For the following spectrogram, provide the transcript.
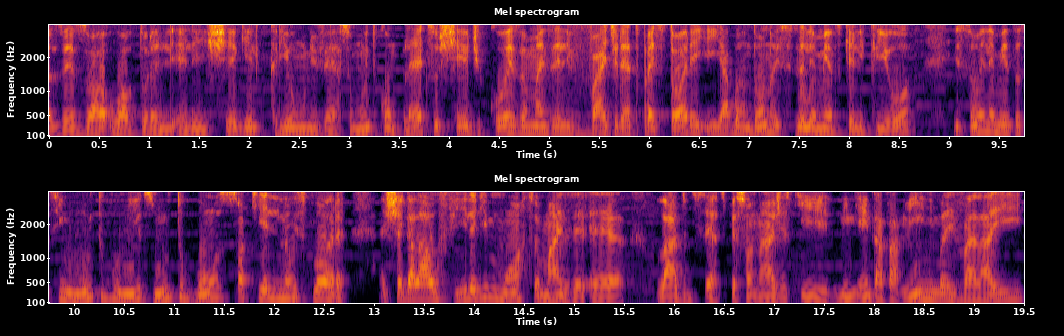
Às vezes o, o autor ele, ele chega e ele cria um universo muito complexo, cheio de coisa, mas ele vai direto para a história e abandona esses elementos que ele criou e são elementos assim muito bonitos, muito bons, só que ele não explora. Aí chega lá o filler e mostra mais é, é, lado de certos personagens que ninguém dava a mínima e vai lá e,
